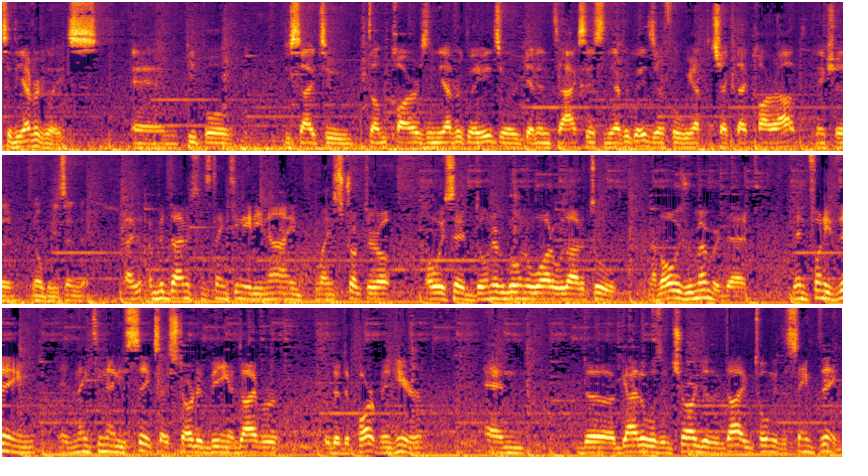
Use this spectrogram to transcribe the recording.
to the Everglades, and people decide to dump cars in the Everglades or get into accidents in the Everglades. Therefore, we have to check that car out, make sure nobody's in there. I've been diving since 1989. My instructor always said, "Don't ever go in the water without a tool," and I've always remembered that. Then, funny thing, in 1996, I started being a diver with the department here, and the guy that was in charge of the dive told me the same thing.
